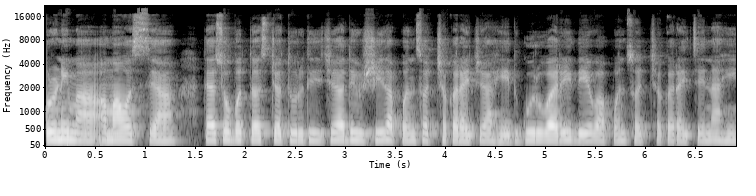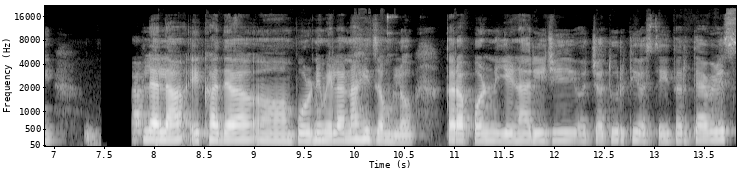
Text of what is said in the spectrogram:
पौर्णिमा अमावस्या त्यासोबतच चतुर्थीच्या दिवशी आपण स्वच्छ करायचे आहेत. गुरुवारी देव आपण स्वच्छ करायचे नाही. आपल्याला एखाद्या पौर्णिमेला नाही जमलं तर आपण येणारी जी चतुर्थी असते तर त्यावेळेस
